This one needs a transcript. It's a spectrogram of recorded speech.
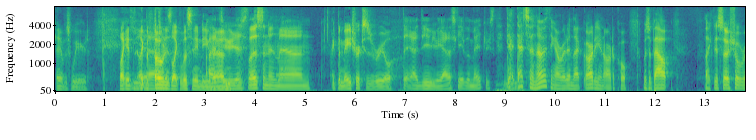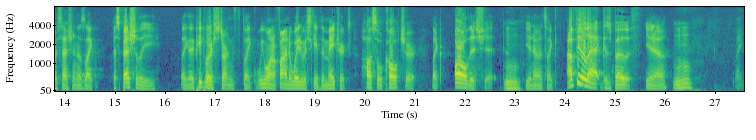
and it was weird. Like it, like the phone is like listening to you, I, man. dude, just listening, man. Like the Matrix is real. Yeah, dude, you gotta escape the matrix. That, that's another thing I read in that Guardian article was about like the social recession is like especially like like people are starting like we want to find a way to escape the matrix, hustle culture, like all this shit. Mm. You know, it's like I feel that because both. You know, hmm like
